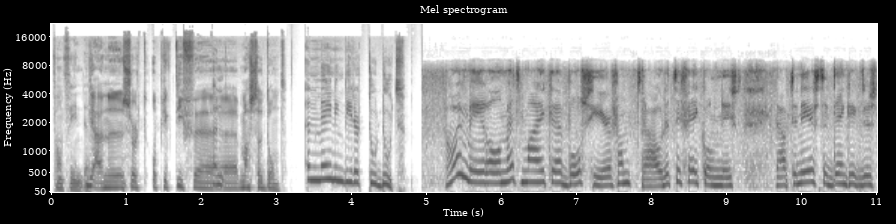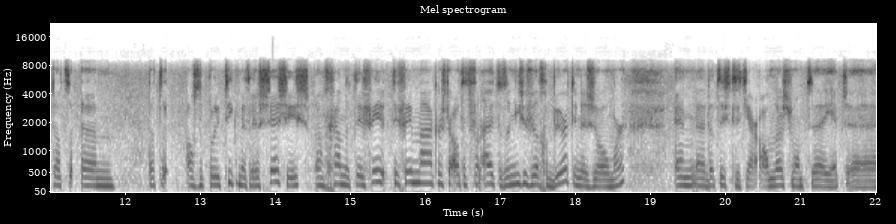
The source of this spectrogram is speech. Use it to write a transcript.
van vinden? Ja, een, een soort objectief eh, Een- mastodont. Een mening die ertoe doet. Hoi Merel, met Maaike Bos hier van Trouw, de tv-columnist. Nou, ten eerste denk ik dus dat, ehm, dat als de politiek met reces is, dan gaan de tv tv-makers er altijd van uit dat er niet zoveel gebeurt in de zomer. En eh, dat is dit jaar anders, want eh, je hebt eh,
